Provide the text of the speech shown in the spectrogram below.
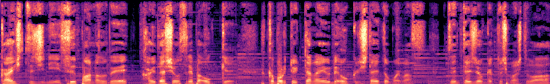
外出時にスーパーなどで買い出しをすれば OK。深掘りといった内容でお送りしたいと思います。前提条件としましては、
